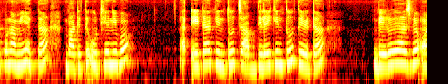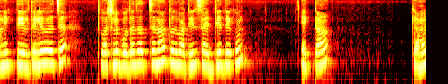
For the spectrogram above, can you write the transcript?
এখন আমি একটা বাটিতে উঠিয়ে নিব। এটা কিন্তু চাপ দিলেই কিন্তু তেলটা বের হয়ে আসবে। অনেক তেল তেলে হয়েছে। তো আসলে বোঝা যাচ্ছে না। তো বাটির সাইড দিয়ে দেখুন, একটা কেমন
